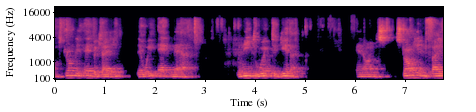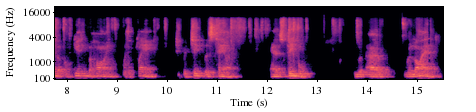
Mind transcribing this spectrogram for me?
I'm strongly advocating that we act now. We need to work together. And I'm strongly in favour of getting behind with a plan to protect this town and its people who are reliant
